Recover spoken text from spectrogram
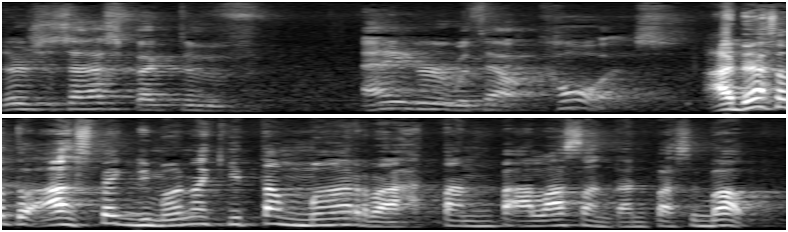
There's this aspect of anger without cause. Ada satu aspek di mana kita marah tanpa alasan, tanpa sebab.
